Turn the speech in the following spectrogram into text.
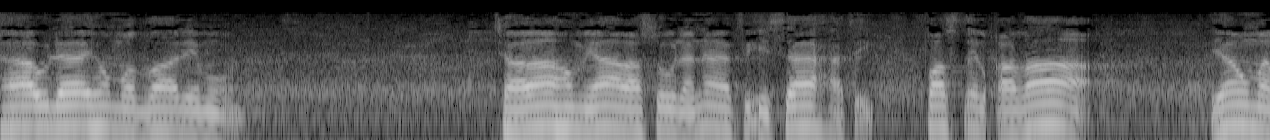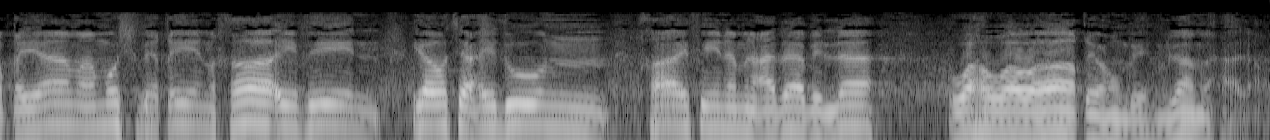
هؤلاء هم الظالمون. تراهم يا رسولنا في ساحة فصل القضاء. يوم القيامة مشفقين خائفين يرتعدون خائفين من عذاب الله وهو واقع بهم لا محالة.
